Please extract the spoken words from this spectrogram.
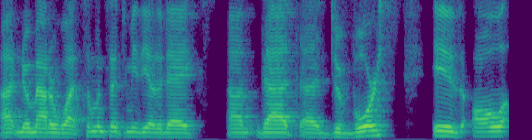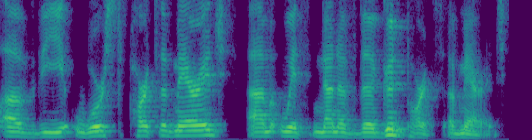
no matter what. Someone said to me the other day um, that uh, divorce is all of the worst parts of marriage um, with none of the good parts of marriage.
